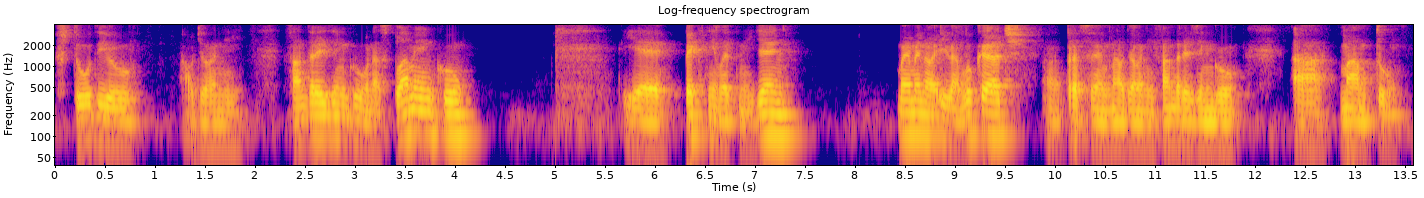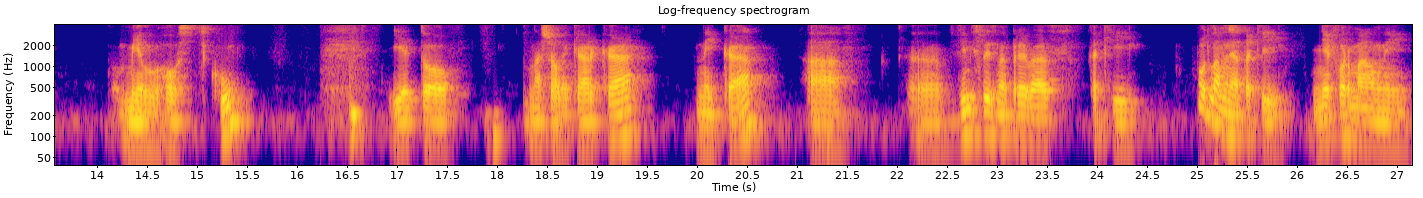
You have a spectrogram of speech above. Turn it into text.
štúdiu a oddelení fundraisingu v Plamienku. Je pekný letný deň. Moje meno je Ivan Lukáč, pracujem na oddelení fundraisingu a mám tu milú hostku. Je to naša lekárka Nika a e, vymysleli sme pre vás taký, podľa mňa taký neformálny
